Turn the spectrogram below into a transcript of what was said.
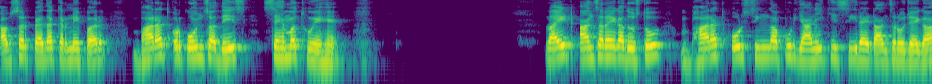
अवसर पैदा करने पर भारत और कौन सा देश सहमत हुए हैं? राइट आंसर रहेगा दोस्तों भारत और सिंगापुर यानी कि सी राइट आंसर हो जाएगा।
